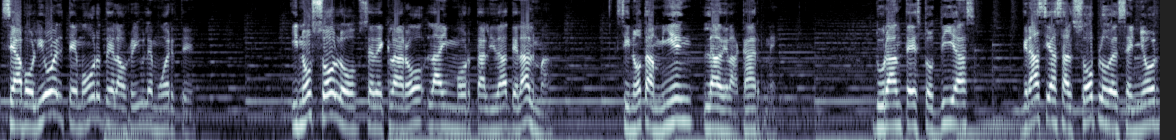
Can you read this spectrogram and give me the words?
se abolió el temor de la horrible muerte, y no sólo se declaró la inmortalidad del alma, sino también la de la carne. Durante estos días, gracias al soplo del Señor,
